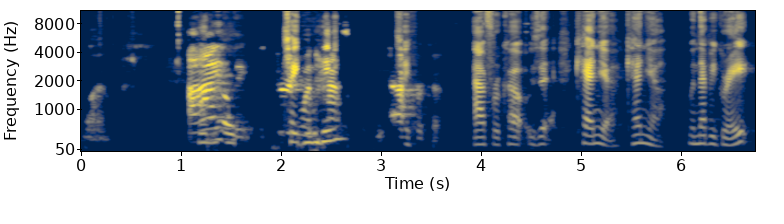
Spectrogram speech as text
one. Well, I no, think the third one has to be Africa. Africa. Is it Kenya? Kenya. Wouldn't that be great?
